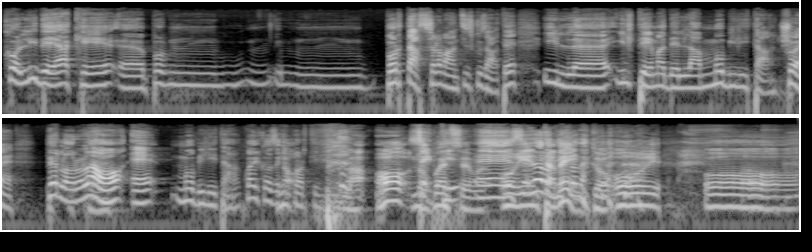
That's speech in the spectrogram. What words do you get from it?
con l'idea che eh, po- mm, mm, portassero avanti, scusate, il, il tema della mobilità, cioè per loro la O è mobilità, qualcosa che No, porti La O non Senti, può essere eh, orientamento dicono- ori- o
